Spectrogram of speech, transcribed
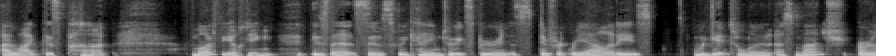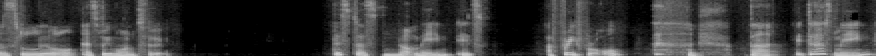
I like this part. My feeling is that since we came to experience different realities, we get to learn as much or as little as we want to. This does not mean it's a free for all, but it does mean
